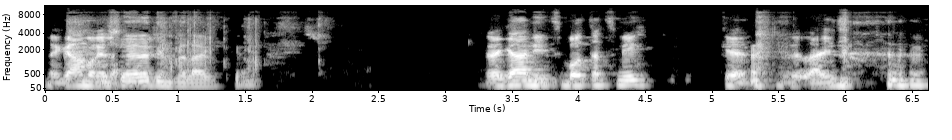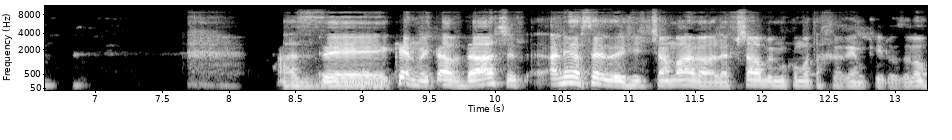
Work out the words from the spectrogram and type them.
לגמרי live. שואלת אם זה live, כן. רגע, אני אצבוט את עצמי. כן, זה live. אז אה, כן, מיטב דש, אני עושה את זה אישית שמה, אבל אפשר במקומות אחרים, כאילו, זה לא,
